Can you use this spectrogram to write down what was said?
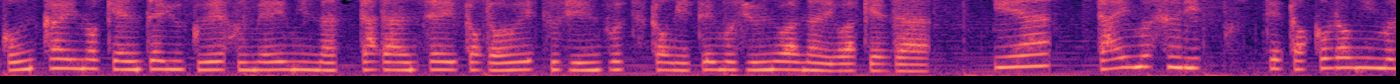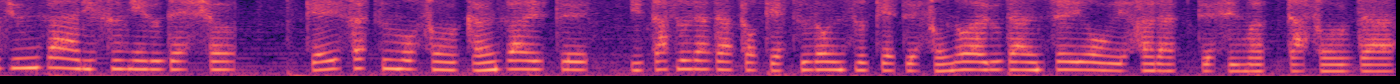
今回の件で行方不明になった男性と同一人物と見て矛盾はないわけだ。いや、タイムスリップってところに矛盾がありすぎるでしょ。警察もそう考えて、いたずらだと結論付けてそのある男性を追い払ってしまったそうだ。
